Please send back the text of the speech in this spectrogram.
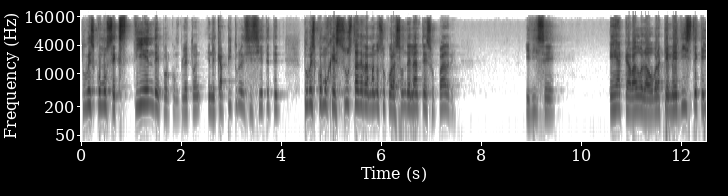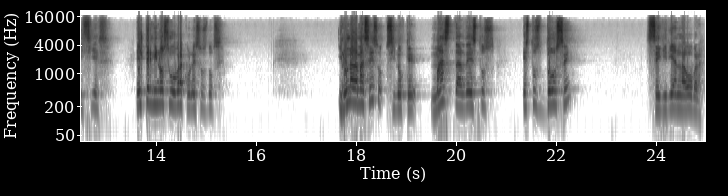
tú ves cómo se extiende por completo. En, el capítulo 17, tú ves cómo Jesús está derramando su corazón delante de su Padre. Y dice, he acabado la obra que me diste que hiciese. Él terminó su obra con esos doce. Y no nada más eso, sino que más tarde estos, estos doce seguirían la obra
